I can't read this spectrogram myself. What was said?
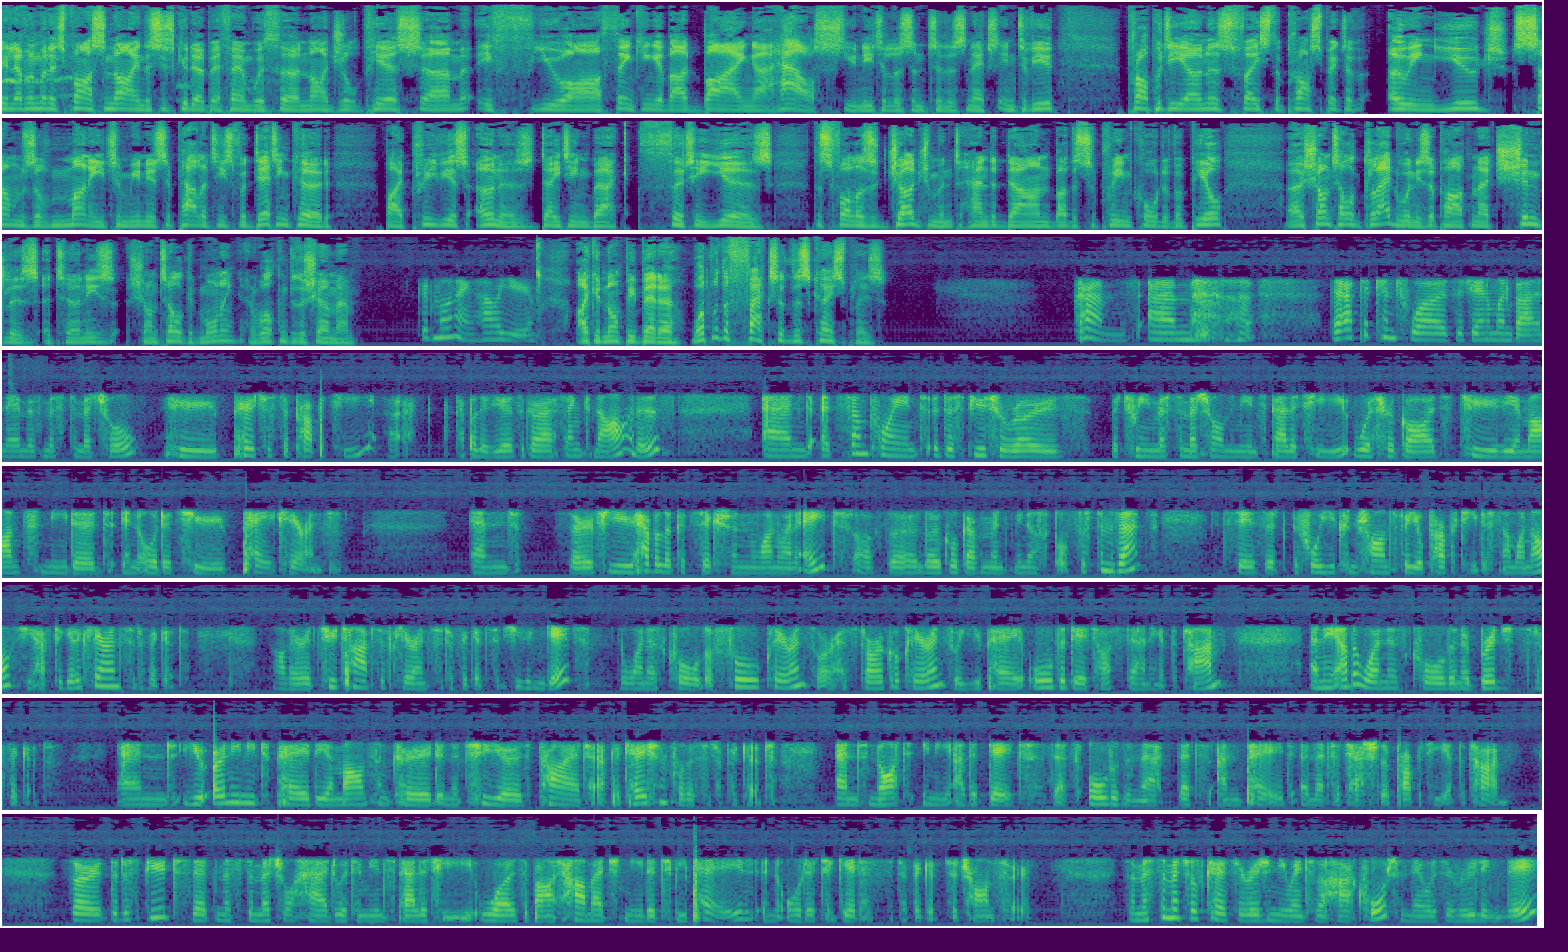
11 minutes past nine. This is Good Hope FM with uh, Nigel Pearce. Um, if you are thinking about buying a house, you need to listen to this next interview. Property owners face the prospect of owing huge sums of money to municipalities for debt incurred by previous owners dating back 30 years. This follows a judgment handed down by the Supreme Court of Appeal. Uh, Chantelle Gladwin is a partner at Schindler's Attorneys. Chantelle, good morning and welcome to the show, ma'am. Good morning. How are you? I could not be better. What were the facts of this case, please? Um, the applicant was a gentleman by the name of Mr. Mitchell who purchased a property uh, a couple of years ago, I think now it is. And at some point, a dispute arose between Mr. Mitchell and the municipality with regards to the amount needed in order to pay clearance. And so if you have a look at Section 118 of the Local Government Municipal Systems Act, it says that before you can transfer your property to someone else, you have to get a clearance certificate. Now, there are two types of clearance certificates that you can get. The one is called a full clearance or a historical clearance, where you pay all the debt outstanding at the time. And the other one is called an abridged certificate. And you only need to pay the amounts incurred in the two years prior to application for the certificate and not any other debt that's older than that, that's unpaid, and that's attached to the property at the time. So the dispute that Mr. Mitchell had with the municipality was about how much needed to be paid in order to get his certificate to transfer. So Mr. Mitchell's case originally went to the High Court, and there was a ruling there.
